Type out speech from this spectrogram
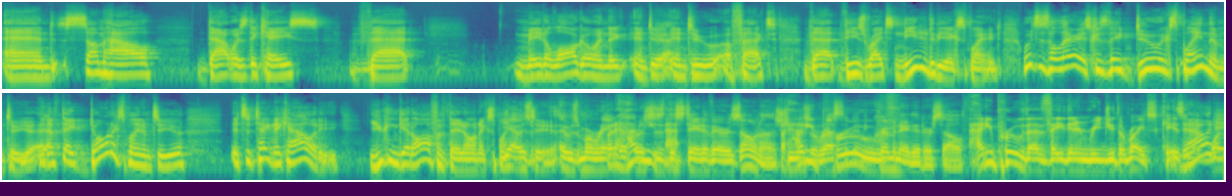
and somehow that was the case that made a law go into into Yeah. into effect that these rights needed to be explained, which is hilarious because they do explain them to you, and if they don't explain them to you, it's a technicality. You can get off if they don't explain Yeah, it it was to you. it was Miranda But how do you- versus the state of Arizona. She how was do you arrested and incriminated herself. How do you prove that they didn't read you the rights? Isn't it one word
